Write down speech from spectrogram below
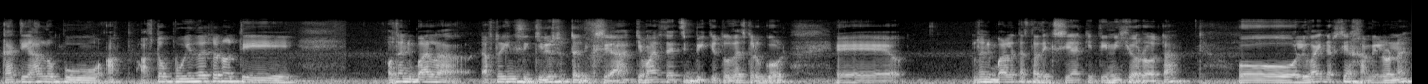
κάτι άλλο που. α- αυτό που είδα ήταν ότι όταν η μπάλα. Αυτό έγινε κυρίως από τα δεξιά και μάλιστα έτσι μπήκε το δεύτερο γκολ. Ε, όταν η μπάλα ήταν στα δεξιά και την είχε ο Ρότα, ο Λιβάη Γκαρσία χαμήλωνε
